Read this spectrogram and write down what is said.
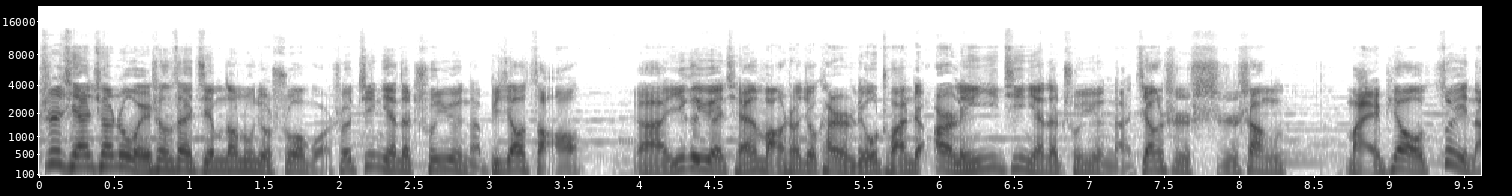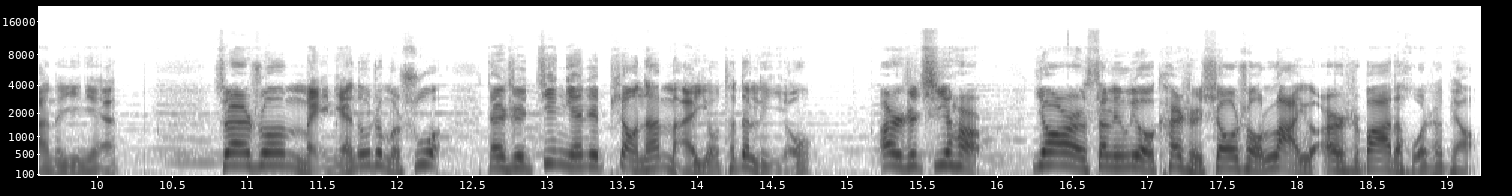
之前圈中伟盛在节目当中就说过，说今年的春运呢比较早。啊，一个月前，网上就开始流传，这二零一七年的春运呢，将是史上买票最难的一年。虽然说每年都这么说，但是今年这票难买有它的理由。二十七号，幺二三零六开始销售腊月二十八的火车票，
